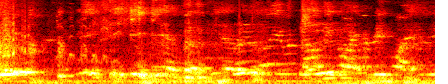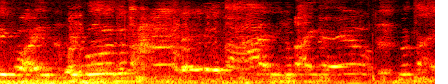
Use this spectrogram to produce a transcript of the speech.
มีวิ่งไหวมันวิ่ไหวมันวิ่ไหวกูกูตายกูตายกูตายแล้วก็ตาย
